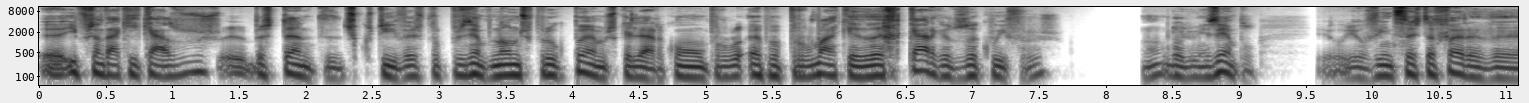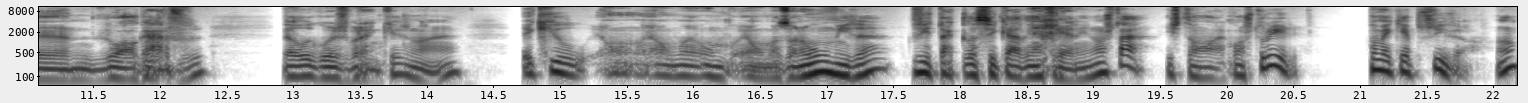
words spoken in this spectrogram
E, portanto, há aqui casos bastante discutíveis, porque, por exemplo, não nos preocupamos, se calhar, com a problemática da recarga dos aquíferos. Hum, dou-lhe um exemplo. Eu, eu vim de sexta-feira do Algarve, Alagoas Brancas, não é? Aquilo é, um, é, uma, um, é uma zona úmida devia estar classificada em REN e não está. E estão lá a construir. Como é que é possível? Hum?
